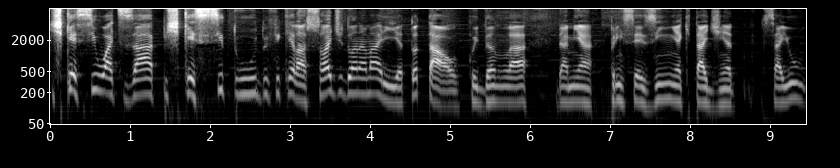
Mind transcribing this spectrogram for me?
esqueci o WhatsApp, esqueci tudo e fiquei lá só de Dona Maria, total, cuidando lá da minha princesinha que tadinha saiu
